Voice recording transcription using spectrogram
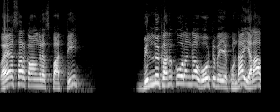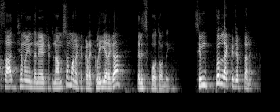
వైఎస్ఆర్ కాంగ్రెస్ పార్టీ బిల్లుకు అనుకూలంగా ఓటు వేయకుండా ఎలా సాధ్యమైందనేటువంటి అంశం మనకు ఇక్కడ క్లియర్గా తెలిసిపోతుంది. సింపుల్ లెక్క చెప్తాను.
